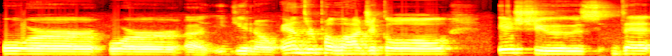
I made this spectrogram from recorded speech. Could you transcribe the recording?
or or uh, you know anthropological issues that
